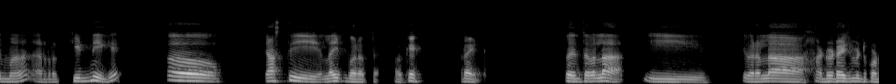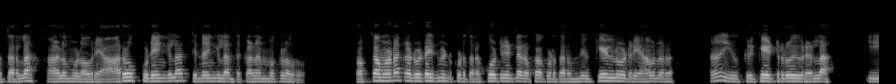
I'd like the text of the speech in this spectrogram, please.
ನಿಮ್ಮ ಕಿಡ್ನಿಗೆ ಜಾಸ್ತಿ ಲೈಫ್ ಬರುತ್ತೆ. ಓಕೆ ರೈಟ್ ಸೊ ಇಂಥವೆಲ್ಲ ಈ ಇವರೆಲ್ಲ ಅಡ್ವರ್ಟೈಸ್ಮೆಂಟ್ ಕೊಡ್ತಾರಲ್ಲ ಹಾಳು ಮುಳು ಅವ್ರು ಯಾರು ಕುಡಿಯಂಗಿಲ್ಲ, ತಿನ್ನಂಗಿಲ್ಲ ಅಂತ ಕಳ್ಳನ ಮಕ್ಕಳು ಅವರು. ರೊಕ್ಕ ಮಾಡಕ್ ಅಡ್ವರ್ಟೈಸ್ಮೆಂಟ್ ಕೊಡ್ತಾರ, ಕೋಟಿ ಗಂಟೆ ರೊಕ್ಕ ಕೊಡ್ತಾರ. ನೀವು ಕೇಳಿ ನೋಡ್ರಿ, ಯಾವನಾರ ಇವ್ ಕ್ರಿಕೆಟರು ಇವರೆಲ್ಲ ಈ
